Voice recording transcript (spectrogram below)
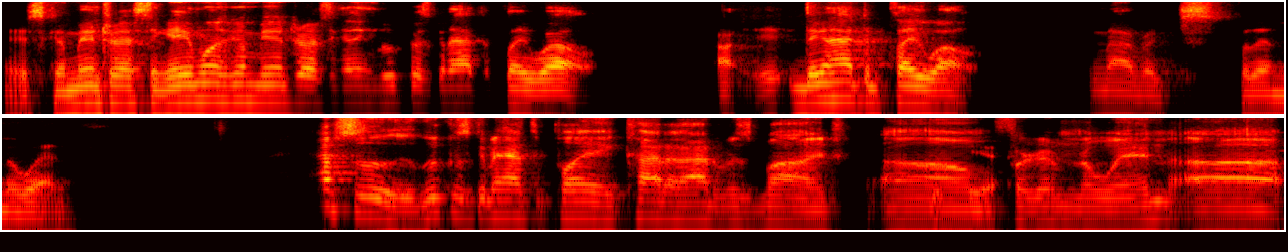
it's gonna be interesting. Game one's gonna be interesting. I think Luka's gonna have to play well. Uh, they're gonna have to play well, Mavericks, for them to win. Absolutely, Luka's gonna have to play kind of out of his mind um, yeah. for them to win. Uh,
